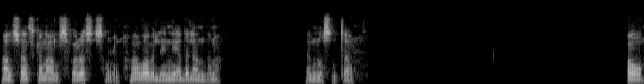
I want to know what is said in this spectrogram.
allsvenskan alls förra säsongen. Han var väl i Nederländerna. Eller något sånt där. Ja,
